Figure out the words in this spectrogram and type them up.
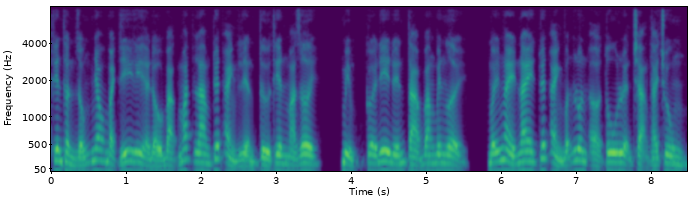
thiên thần giống nhau bạch đi ở đầu bạc mắt lam tuyết ảnh liền từ thiên mà rơi, mỉm cười đi đến tà băng bên người. Mấy ngày nay tuyết ảnh vẫn luôn ở tu luyện trạng thái chung,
